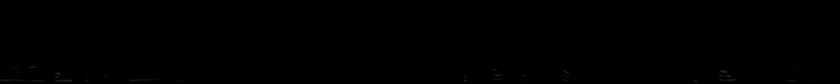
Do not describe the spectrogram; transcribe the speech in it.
our identity in our contemporary culture? Because culture attempts to shape our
